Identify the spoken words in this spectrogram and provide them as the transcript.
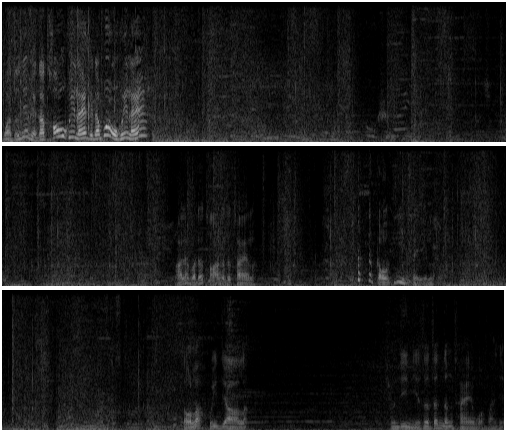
我直接给他掏回来，给他抱回来。完了把这塔给他拆了，搞地赔了，走了，回家了。兄弟，你是真能拆，我发现。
